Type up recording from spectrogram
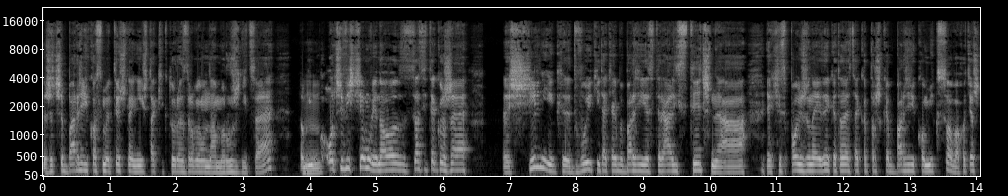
rzeczy bardziej kosmetyczne niż takie, które zrobią nam różnicę. Mm. Oczywiście mówię, no z racji tego, że silnik dwójki tak jakby bardziej jest realistyczny, a jak się spojrzy na jedynkę, to ona jest taka troszkę bardziej komiksowa, chociaż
